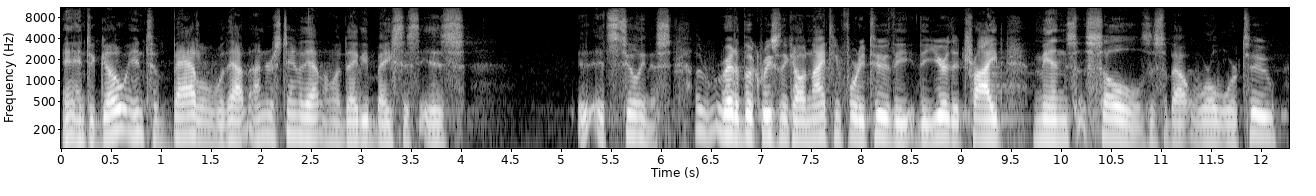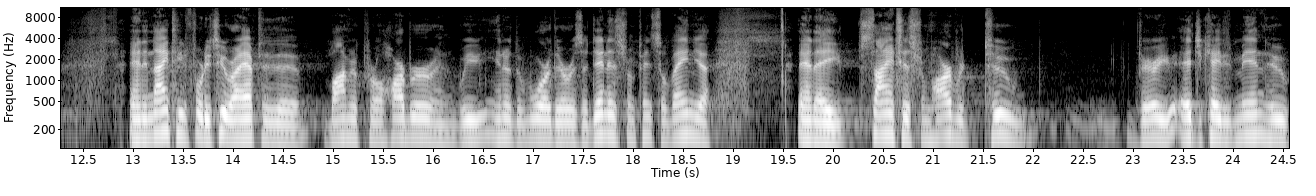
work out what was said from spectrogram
And, and to go into battle without understanding that on a daily basis is it's silliness. I read a book recently called 1942, the, the Year That Tried Men's Souls. It's about World War II. And in 1942, right after the bombing of Pearl Harbor and we entered the war, there was a dentist from Pennsylvania and a scientist from Harvard, two very educated men who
